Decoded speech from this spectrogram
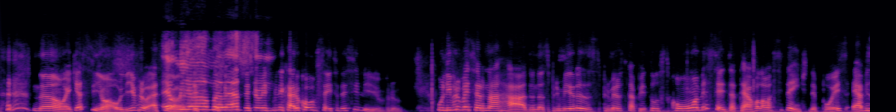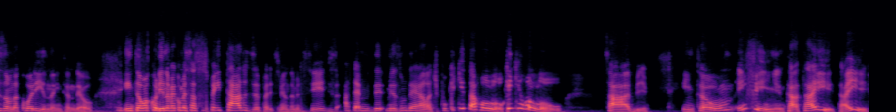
Não, é que assim, ó, o livro. Assim, Eu ó, me deixa- amo, ela é assim. Deixa eu explicar o conceito desse livro. O livro vai ser narrado nos primeiros, primeiros capítulos com a Mercedes, até rolar o acidente. Depois é a visão da Corina, entendeu? Então a Corina vai começar a suspeitar do desaparecimento da Mercedes, até mesmo dela. Tipo, o que que tá rolou? O que que rolou? Sabe? Então, enfim, tá, tá aí, tá aí.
